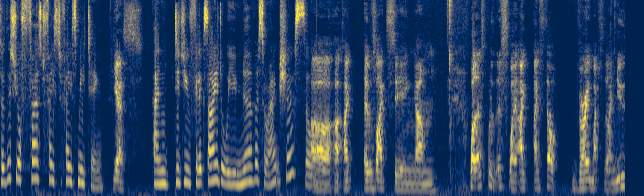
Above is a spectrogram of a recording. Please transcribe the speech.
so this your first face to face meeting? Yes, And did you feel excited, or were you nervous or anxious? Or uh, I, I it was like seeing. Um, well, let's put it this way: I, I felt very much that I knew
